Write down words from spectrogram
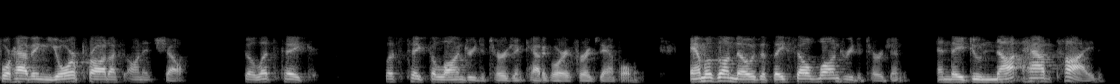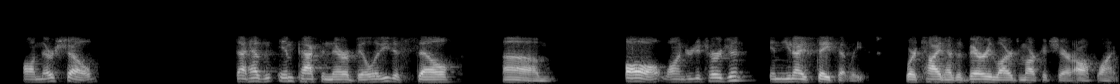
for having your product on its shelf. So let's take, let's take the laundry detergent category, for example Amazon knows if they sell laundry detergent and they do not have Tide on their shelves, that has an impact in their ability to sell um, all laundry detergent in the United States, at least, where Tide has a very large market share offline.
